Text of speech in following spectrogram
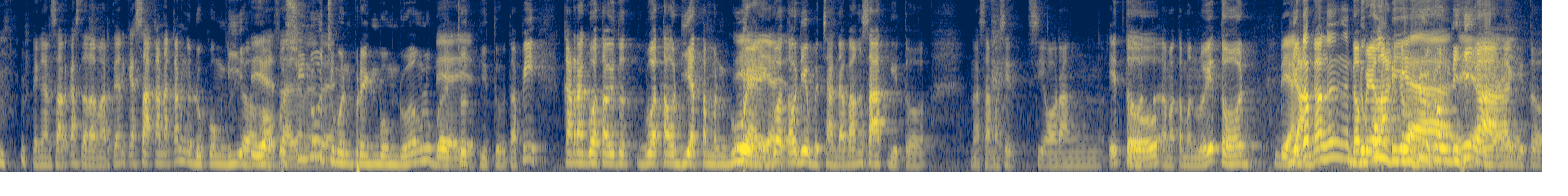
dengan sarkas dalam artian kayak seakan-akan ngedukung dia Iya, apa sih lu cuman prank bom doang lu Iya, bacot iya. gitu tapi karena gua tahu itu gua tahu dia temen gue Iya, iya, gua iya. tahu dia bercanda bangsat gitu nah sama si si orang itu, Itu. sama temen lu itu Dianggap dianggap ngebela- dia. ngedukung dia Iya, iya, iya. gitu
